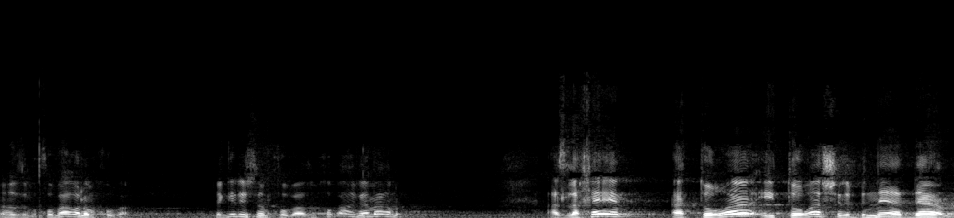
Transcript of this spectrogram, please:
לא, זה מחובר או לא מחובר? תגידי שזה מחובר, זה מחובר, גמרנו. אז לכן, התורה היא תורה של בני אדם.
